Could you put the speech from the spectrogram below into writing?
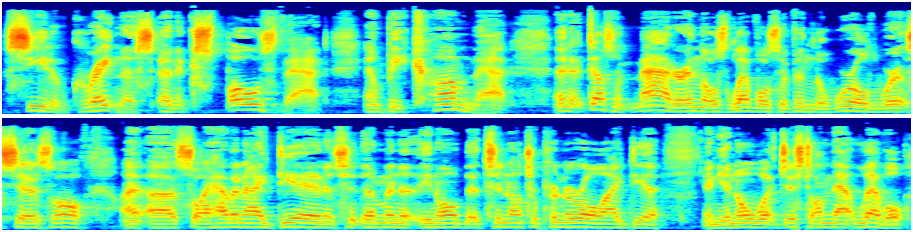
seed of greatness and expose that and become that. And it doesn't matter in those levels of in the world where it says, oh, uh, so I have an idea and it's, I'm gonna, you know, it's an entrepreneurial idea. And you know what? Just on that level,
